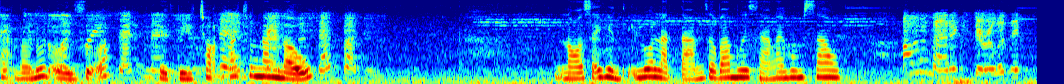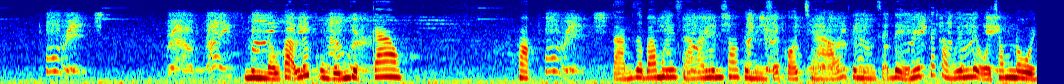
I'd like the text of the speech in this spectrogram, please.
chạm vào nút ở giữa để tùy chọn các chức năng nấu. Nó sẽ hiển thị luôn là 8 giờ 30 sáng ngày hôm sau. Mình nấu gạo lứt cùng với nhiệt cao. Hoặc 8 giờ 30 sáng ngày hôm sau thì mình sẽ có cháo thì mình sẽ để hết tất cả nguyên liệu ở trong nồi.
